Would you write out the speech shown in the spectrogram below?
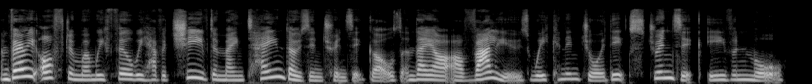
And very often, when we feel we have achieved and maintained those intrinsic goals and they are our values, we can enjoy the extrinsic even more.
